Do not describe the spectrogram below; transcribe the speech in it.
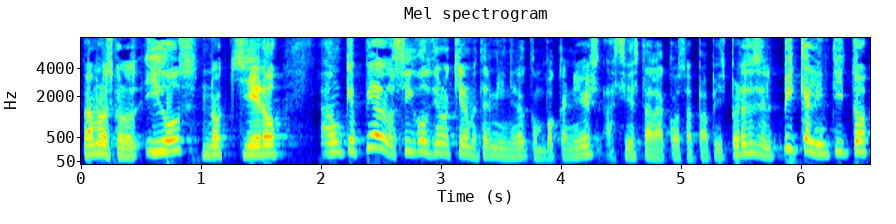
Vámonos con los Eagles. No quiero, aunque pierdan los Eagles, yo no quiero meter mi dinero con Buccaneers. Así está la cosa, papis. Pero ese es el pick calientito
